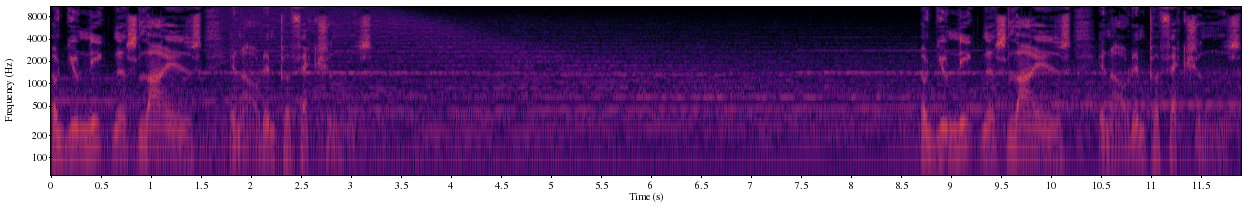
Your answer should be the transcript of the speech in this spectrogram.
Our uniqueness lies in our imperfections. Our uniqueness lies in our imperfections.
